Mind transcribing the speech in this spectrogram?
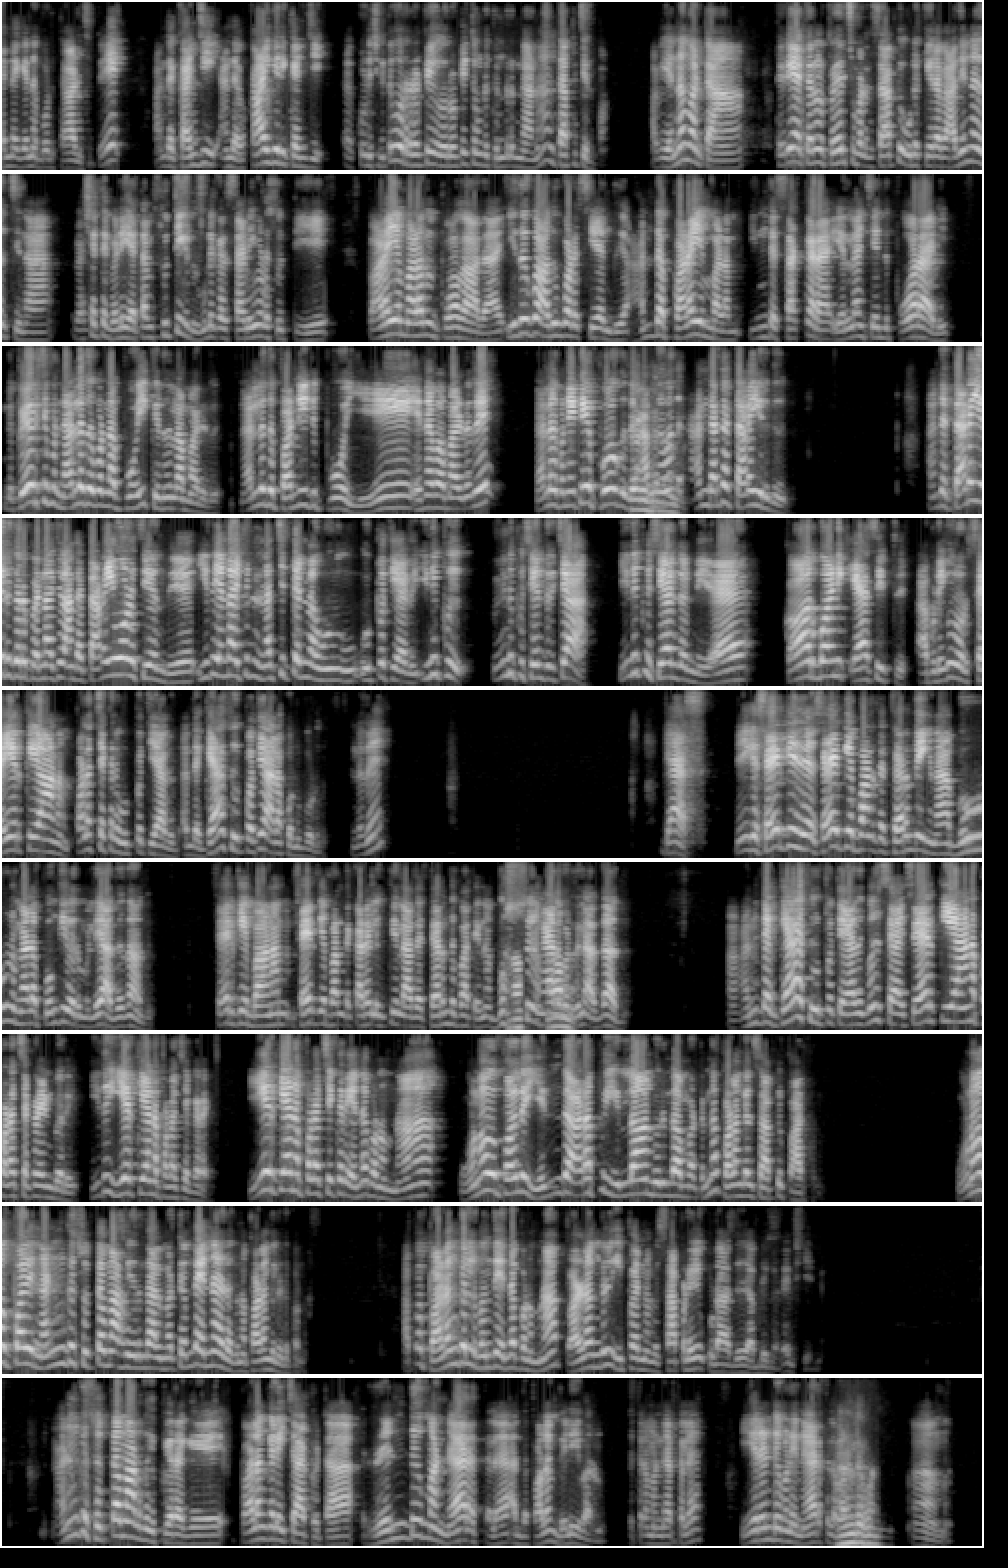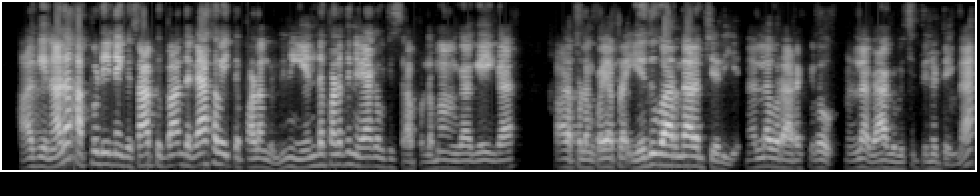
எண்ணெய்க்கு எண்ணெய் போட்டு தாளிச்சிட்டு அந்த கஞ்சி அந்த காய்கறி கஞ்சி குடிச்சிக்கிட்டு ஒரு ரொட்டி ஒரு ரொட்டி துண்டு தின்றுருந்தானா தப்பிச்சிருப்பான். அவன் என்ன பண்ணிட்டான்? தெரியாதனமா பயிற்சி படத்தை சாப்பிட்டு உள்ள கீழே அது என்ன ஆச்சுன்னா விஷத்தை வெளியேற்றாம சுத்திக்கிட்டு உள்ள சளியோட சுத்தி பழைய மலமும் போகாத இதுக்கும் அதுவும் கூட சேர்ந்து அந்த பழைய மலம் இந்த சர்க்கரை எல்லாம் சேர்ந்து போராடி இந்த பேரிச்சம்பழம் நல்லது பண்ண போய் கெடுதலா மாறிடுது. நல்லது பண்ணிட்டு போய் என்னவா மாறிடுது? நல்லது பண்ணிட்டே போகுது. அங்க வந்து அந்த இடத்துல தடை இருக்குது. அந்த தடை இருக்கிறப்ப என்னாச்சு? அந்த தடையோட சேர்ந்து இது என்னாச்சுன்னு நச்சுத்தன்மை உற்பத்தி ஆயிடுது. இனிப்பு இனிப்பு சேர்ந்துருச்சா? இனிப்பு சேர்ந்தோடனே கார்பானிக் ஆசிட் அப்படிங்கிற ஒரு செயற்கையான பழச்சக்கரை உற்பத்தி ஆகுது. அந்த கேஸ் உற்பத்தியை அதை கொண்டு போடுது. என்னது? கேஸ். நீங்க செயற்கை செயற்கை பானத்தை திறந்தீங்கன்னா புர்ருன்னு மேல பொங்கி வரும் இல்லையா? அதுதான் அது. செயற்கை பானம் செயற்கை பானத்தை கடையில விற்கல அதை திறந்து பார்த்தீங்கன்னா புஷ்ஷு மேல ஆமா. வருது இல்ல அதுதான் அது. அந்த கேஸ் உற்பத்தி அதுக்கு வந்து செயற்கையான பழச்சக்கரைன்னு பேரு இது இயற்கையான பழச்சக்கரை. இயற்கையான பழச்சக்கரை என்ன பண்ணும்னா உணவு பாதையில எந்த அடப்பு இல்லாம இருந்தா மட்டும்தான் பழங்கள் சாப்பிட்டு பார்க்கணும். உணவு பாதை நன்கு சுத்தமாக இருந்தால் மட்டும்தான் என்ன எடுக்கணும்? பழங்கள் எடுக்கணும். அப்ப பழங்கள் வந்து என்ன பண்ணும்னா பழங்கள் இப்ப நம்ம சாப்பிடவே கூடாது அப்படிங்கிற விஷயம். நன்கு சுத்தமானதுக்கு பிறகு பழங்களை சாப்பிட்டா ரெண்டு மணி நேரத்துல அந்த பழம் வெளியே வரணும். எத்தனை மணி நேரத்துல? இரண்டு மணி நேரத்துல வரணும். ஆமா. ஆகையினால அப்படி நீங்க சாப்பிட்டு பா- அந்த வேக வைத்த பழங்கள். நீங்க எந்த பழத்தையும் வேக வச்சு சாப்பிடலாமா? அங்க இங்க வாழைப்பழம் கொய்யாப்பழம் எதுவா இருந்தாலும் சரி நல்ல ஒரு அரை கிலோ நல்லா வேக வச்சு தின்னுட்டீங்கன்னா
